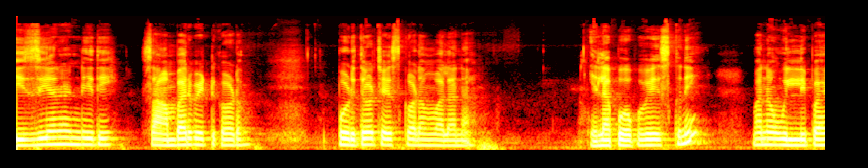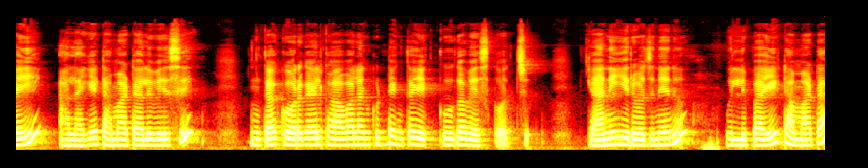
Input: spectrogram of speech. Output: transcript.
ఈజీ అనండి ఇది సాంబార్ పెట్టుకోవడం పొడితో చేసుకోవడం వలన. ఇలా పోపు వేసుకుని మనం ఉల్లిపాయ అలాగే టమాటాలు వేసి ఇంకా కూరగాయలు కావాలనుకుంటే ఇంకా ఎక్కువగా వేసుకోవచ్చు. కానీ ఈరోజు నేను ఉల్లిపాయ టమాటా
